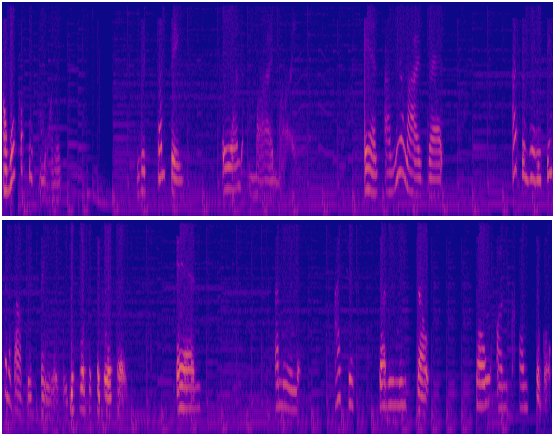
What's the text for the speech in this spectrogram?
I woke up this morning with something on my mind. And I realized that I've been really thinking about this thing lately, this one particular thing. And I mean, I just suddenly felt so uncomfortable.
